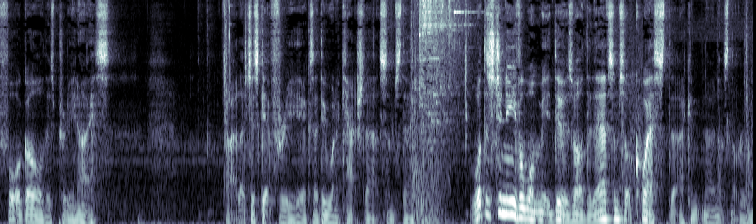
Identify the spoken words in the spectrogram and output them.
Four gold is pretty nice. Alright, let's just get free here, because I do want to catch that at some stage. What does Geneva want me to do as well? Do they have some sort of quest that I can... No, that's not wrong.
